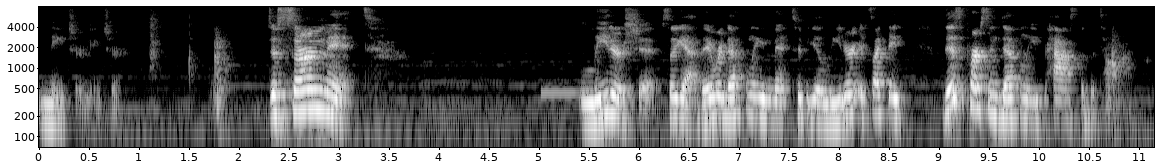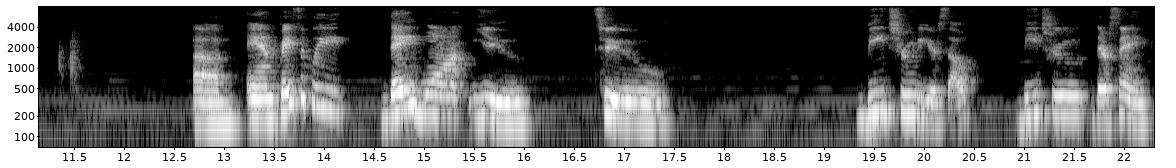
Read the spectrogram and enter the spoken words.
Nature, nature. Discernment, leadership. So, yeah, they were definitely meant to be a leader. It's like they, this person definitely passed the baton. Um, and basically, they want you to be true to yourself. Be true. They're saying,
